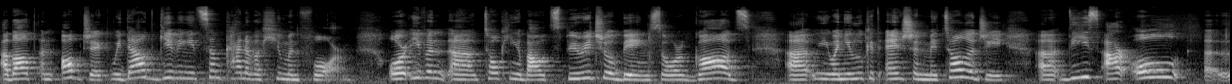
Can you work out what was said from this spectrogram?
about an object without giving it some kind of a human form. Or even uh, talking about spiritual beings or gods uh, when you look at ancient mythology uh, these are all uh,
